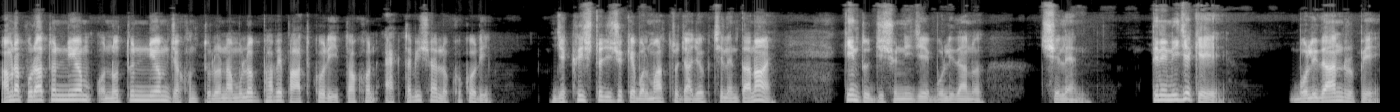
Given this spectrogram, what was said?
আমরা পুরাতন নিয়ম ও নতুন নিয়ম যখন তুলনামূলকভাবে পাঠ করি, তখন একটা বিষয় লক্ষ্য করি, যে খ্রিস্ট যিশু কেবলমাত্র যাজক ছিলেন তা নয়, কিন্তু যিশু নিজে বলিদানও ছিলেন। তিনি নিজেকে বলিদান রূপে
